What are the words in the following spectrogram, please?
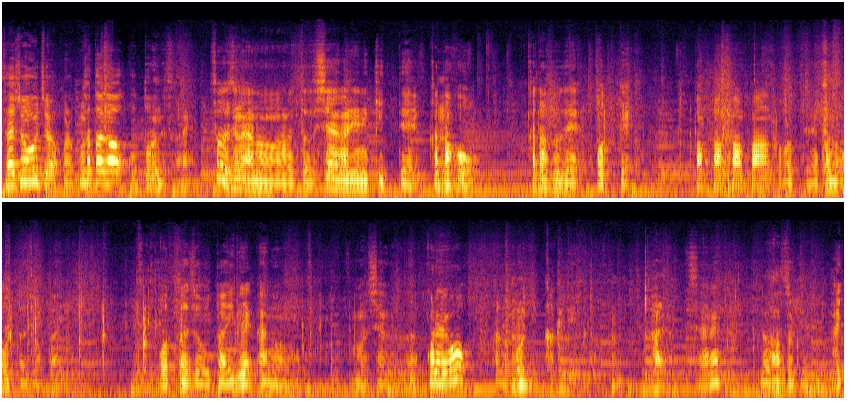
最初うちはこれ片側折っとるんですかね、そうですね。あのちょっと仕上がりに切って片方、うん、片袖折ってパンパンパンパンと折ってねこの折った状態。折った状態であのまあ仕上がる。これをあの本にかけていくと、うん、はい。ですよね。早速。はい。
